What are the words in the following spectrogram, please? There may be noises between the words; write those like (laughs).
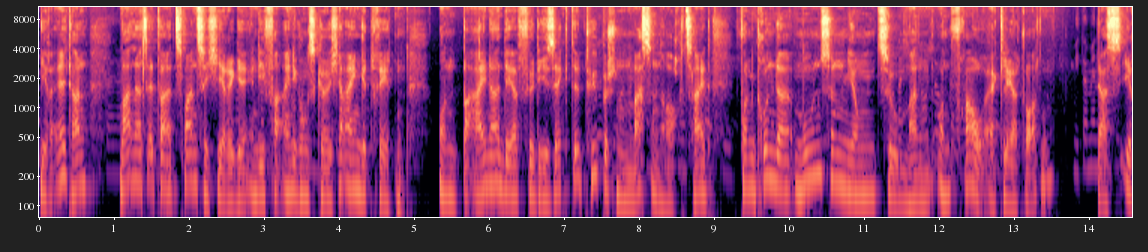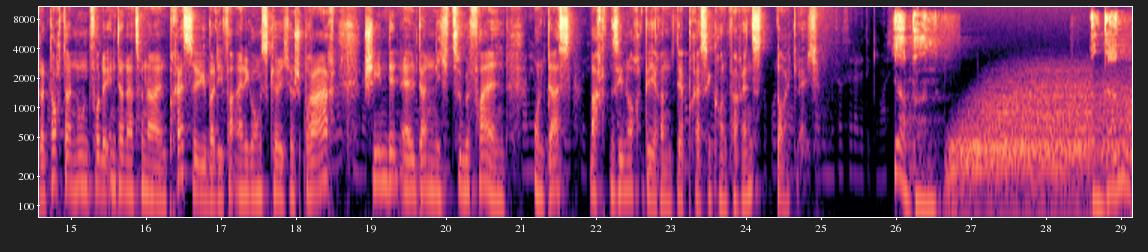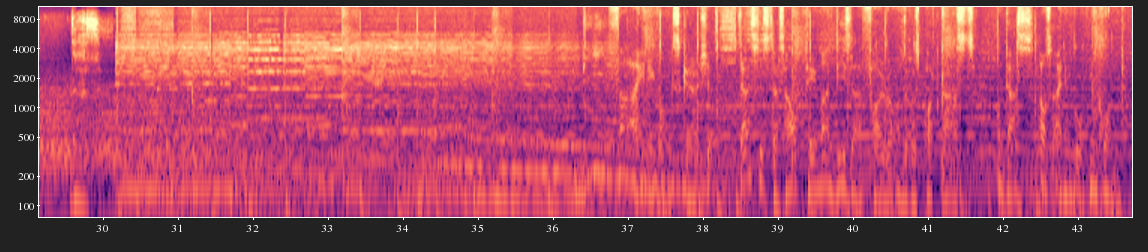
Ihre Eltern waren als etwa 20-Jährige in die Vereinigungskirche eingetreten und bei einer der für die Sekte typischen Massenhochzeit von Gründer Moon Sun-myung zu Mann und Frau erklärt worden. Dass ihre Tochter nun vor der internationalen Presse über die Vereinigungskirche sprach, schien den Eltern nicht zu gefallen, und das machten sie noch während der Pressekonferenz deutlich. Japan. Vereinigungskirche. Das ist das Hauptthema dieser Folge unseres Podcasts. Und das aus einem guten Grund.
